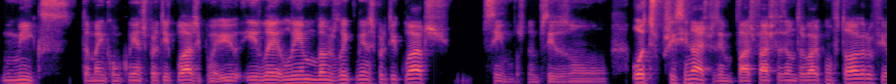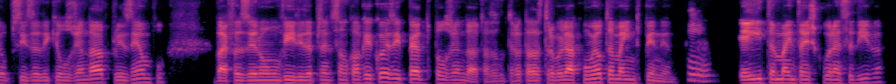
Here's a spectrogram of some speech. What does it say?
um mix também com clientes particulares, e, e lembro, vamos ler clientes particulares, simples, não precisas um. Outros profissionais, por exemplo, vais, vais fazer um trabalho com um fotógrafo, ele precisa daquilo legendado, por exemplo, vai fazer um vídeo de apresentação de qualquer coisa e pede para legendar. Estás a, estás a trabalhar com ele também independente. Sim. E aí também tens cobrança de IVA?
